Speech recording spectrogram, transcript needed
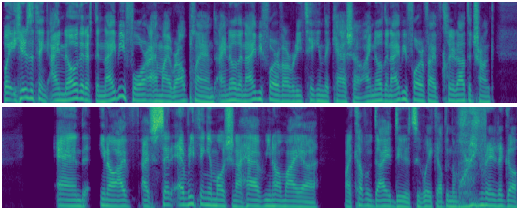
But here's the thing. I know that if the night before I have my route planned, I know the night before I've already taken the cash out. I know the night before if I've cleared out the trunk and you know I've I've set everything in motion. I have, you know, my uh my cup of diet dew to wake up in the morning ready to go.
